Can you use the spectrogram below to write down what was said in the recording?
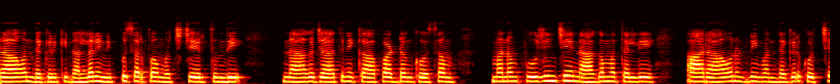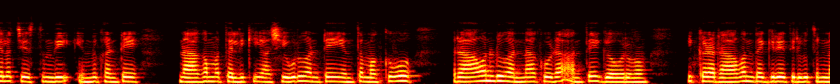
రావణ్ దగ్గరికి నల్లని నిప్పు సర్పం వచ్చి చేరుతుంది. నాగజాతిని కాపాడడం కోసం మనం పూజించే నాగమ్మ తల్లి ఆ రావణుడిని మన దగ్గరకు వచ్చేలా చేస్తుంది. ఎందుకంటే నాగమ్మ తల్లికి ఆ శివుడు అంటే ఎంత మక్కువో రావణుడు అన్నా కూడా అంతే గౌరవం. ఇక్కడ రావణ్ దగ్గరే తిరుగుతున్న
